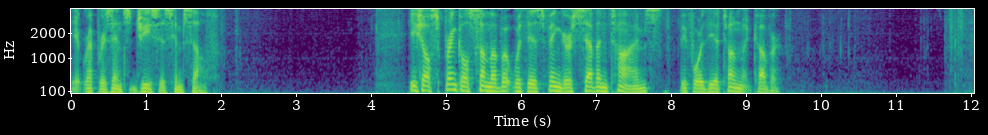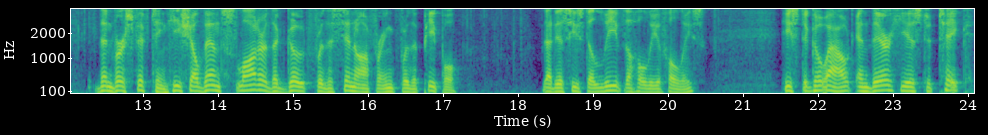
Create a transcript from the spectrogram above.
It represents Jesus himself. He shall sprinkle some of it with his finger seven times before the atonement cover. Then, verse 15 He shall then slaughter the goat for the sin offering for the people. That is, he's to leave the Holy of Holies. He's to go out, and there he is to take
